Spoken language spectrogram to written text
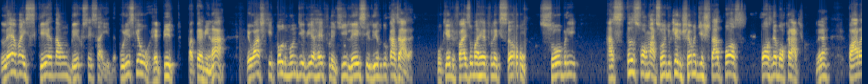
leva a esquerda a um beco sem saída. Por isso que eu repito, para terminar, eu acho que todo mundo devia refletir, ler esse livro do Casara, porque ele faz uma reflexão sobre as transformações do que ele chama de Estado pós, pós-democrático, né? para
